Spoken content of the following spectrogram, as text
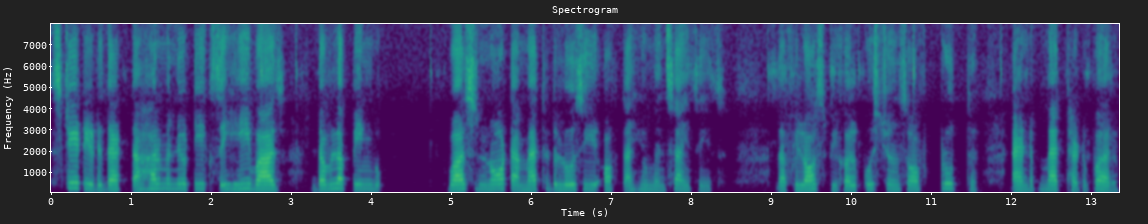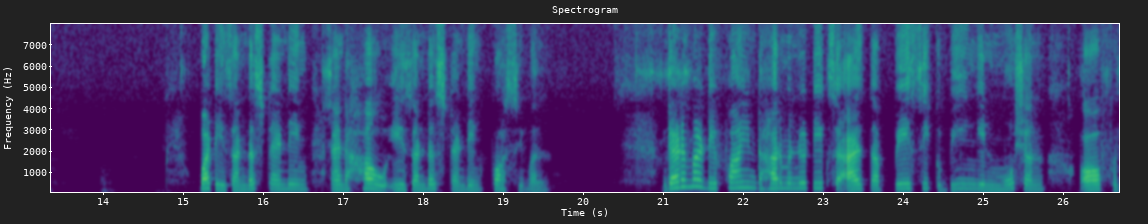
stated that the hermeneutics he was developing was not a methodology of the human sciences. The philosophical questions of truth and method were what is understanding and how is understanding possible. Gadamer defined hermeneutics as the basic being in motion of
